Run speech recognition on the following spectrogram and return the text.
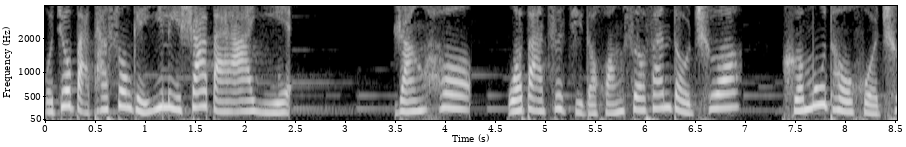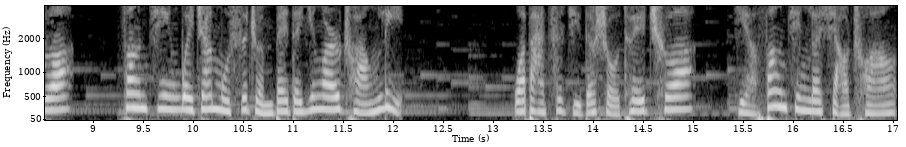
我就把它送给伊丽莎白阿姨。”然后我把自己的黄色翻斗车和木头火车放进为詹姆斯准备的婴儿床里，我把自己的手推车也放进了小床。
